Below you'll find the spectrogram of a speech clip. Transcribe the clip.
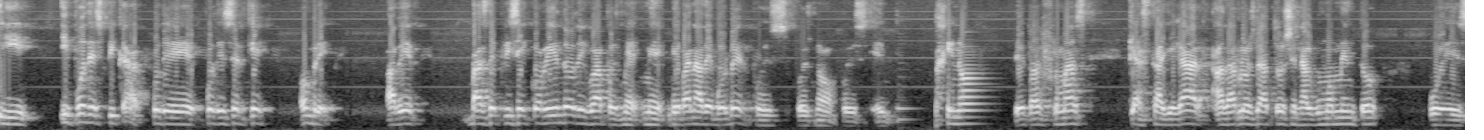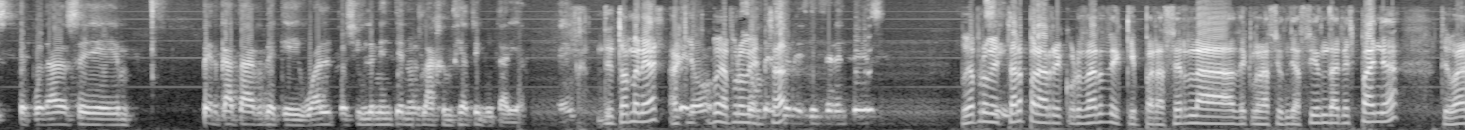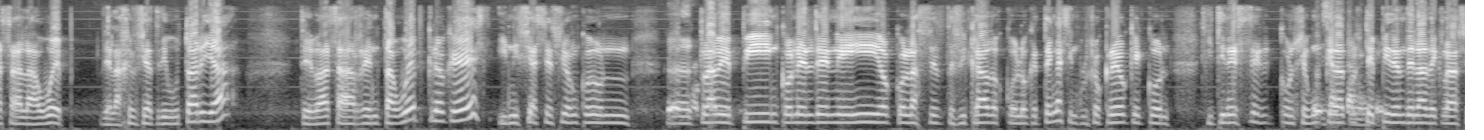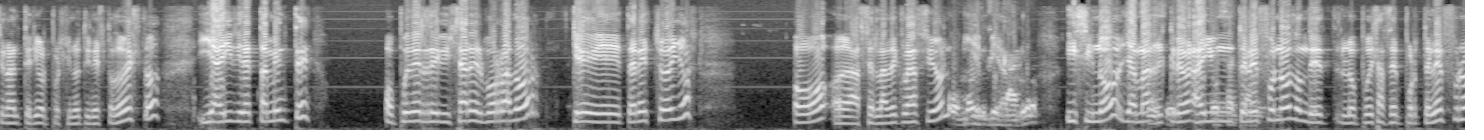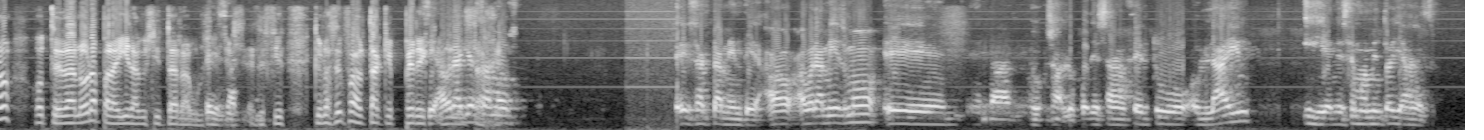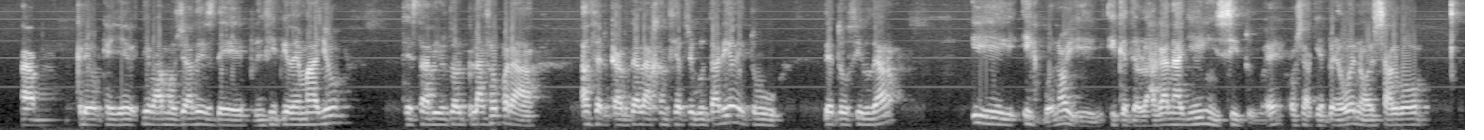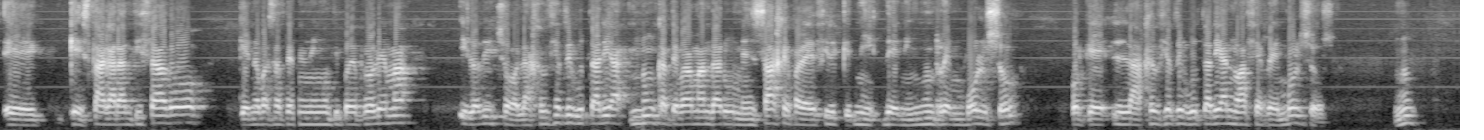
Y, y puedes picar, puede, puede ser que, hombre, a ver, vas deprisa y corriendo, digo, ah, pues me van a devolver. Pues, pues no, pues eh, imagino de todas formas que hasta llegar a dar los datos en algún momento, pues te puedas eh, percatar de que igual posiblemente no es la agencia tributaria. ¿eh? De todas maneras, aquí Pero voy a aprovechar, diferentes. voy a aprovechar para recordar de que para hacer la declaración de Hacienda en España, te vas a la web de la agencia tributaria, te vas a renta web, creo que es, inicias sesión con eh, clave PIN, con el DNI o con los certificados, con lo que tengas, incluso creo que con si tienes eh, con según qué datos te piden de la declaración anterior, por si no tienes todo esto, y ahí directamente o puedes revisar el borrador que te han hecho ellos o eh, hacer la declaración O y enviarlo. Y si no, llama, Sí, sí, creo hay un teléfono donde lo puedes hacer por teléfono o te dan hora para ir a visitar algún sitio. Exacto. Es decir, que no hace falta que esperes Sí, un ahora ya estamos. Exactamente. A- Ahora mismo eh, la- o sea, lo puedes hacer tú online y en este momento ya ah, creo que lle- llevamos ya desde principio de mayo que está abierto el plazo para acercarte a la agencia tributaria de tu, de tu ciudad y, bueno y, que te lo hagan allí in situ. ¿eh? O sea que, pero bueno, es algo eh, que está garantizado, que no vas a tener ningún tipo de problema. Y lo dicho, la agencia tributaria nunca te va a mandar un mensaje para decir que ni de ningún reembolso, porque la agencia tributaria no hace reembolsos,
